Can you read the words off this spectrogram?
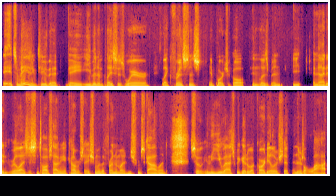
It's amazing too that they even in places where like for instance in portugal in lisbon and I didn't realize this until I was having a conversation with a friend of mine who's from Scotland. So in the US, we go to a car dealership and there's a lot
